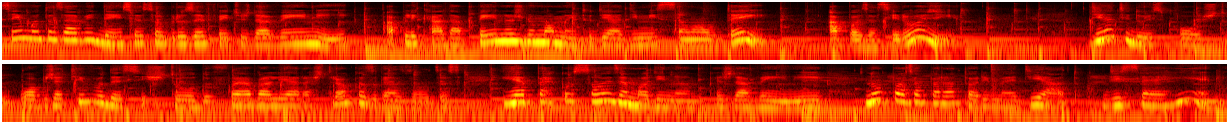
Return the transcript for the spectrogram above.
sem muitas evidências sobre os efeitos da VNI aplicada apenas no momento de admissão à UTI, após a cirurgia. Diante do exposto, o objetivo desse estudo foi avaliar as trocas gasosas e repercussões hemodinâmicas da VNI no pós-operatório imediato de CRM.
